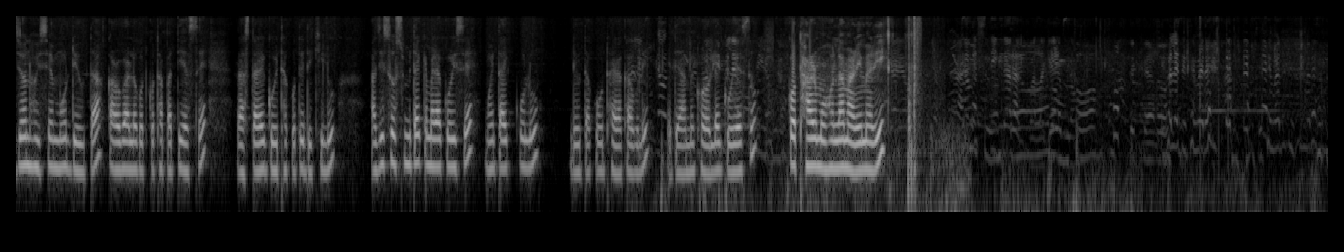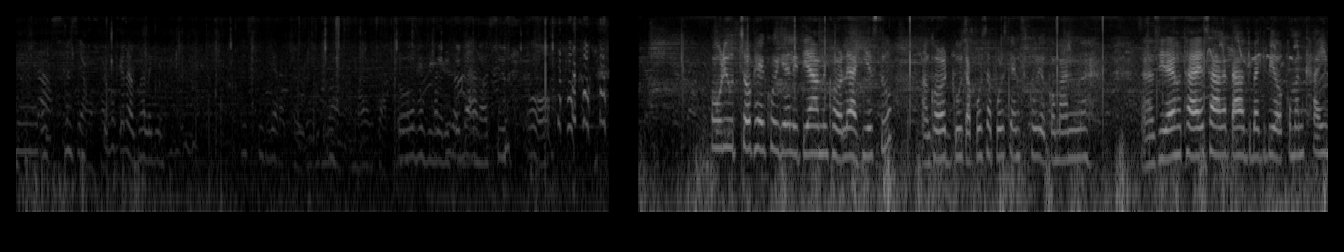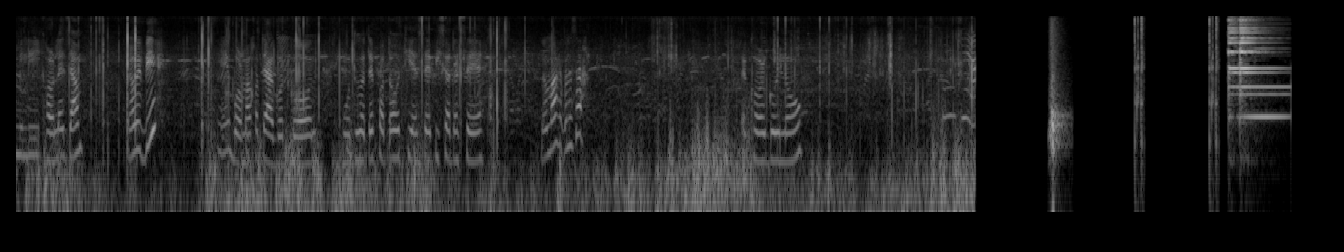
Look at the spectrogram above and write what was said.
এইজন হৈছে মোৰ দেউতা কাৰোবাৰ লগত কথা পাতি আছে ৰাস্তাৰে গৈ থাকোঁতে দেখিলোঁ। আজি সুস্মিতাই কেমেৰা কৰিছে মই তাইক ক'লোঁ দেউতাকো উঠাই ৰাখা বুলি এতিয়া আমি ঘৰলৈ গৈ আছোঁ। কথাৰ মহলা মাৰি মাৰি সৌৰি উৎসৱ শেষ হৈ গ'ল এতিয়া আমি ঘৰলৈ আহি আছোঁ। ঘৰত গৈ কাপোৰ চাপোৰ চেঞ্জ কৰি অকণমান জিৰাই সঠাই চাহ তাহ কিবা কিবি অকণমান খাই মেলি ঘৰলৈ যাম। ন বেবী? এই বৰমাহঁতে আগত গ'ল মধুহঁতে ফটো উঠি আছে পিছত আছে। নমা সেইফালে চা। ঘৰ গৈ লওঁ।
